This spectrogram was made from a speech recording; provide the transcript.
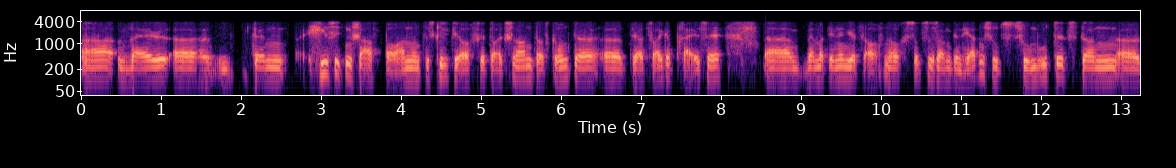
Äh, weil äh, den hiesigen Schafbauern, und das gilt ja auch für Deutschland, aufgrund der, äh, der Erzeugerpreise, äh, wenn man denen jetzt auch noch sozusagen den Herdenschutz zumutet, dann, äh,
